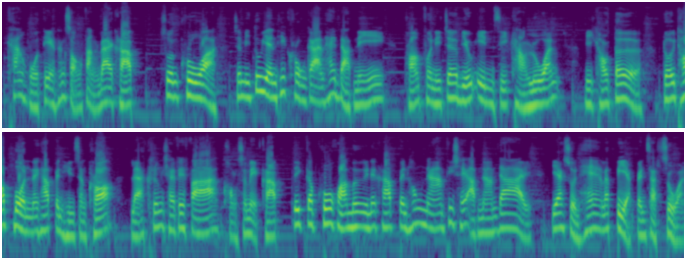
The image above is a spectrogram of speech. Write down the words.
ๆ ข้างหัวเตียงทั้งสองฝั่งได้ครับ ส่วนครัวจะมีตู้เย็นที่โครงการให้แบบนี้ พร้อมเฟอร์นิเจอร์บิวอินสีขาวล้วน มีเคาน์เตอร์ โดยท็อปบนนะครับเป็นหินสังเคราะห์และเครื่องใช้ไฟฟ้าของสเมกครับ ติดกับครัวขวามือนะครับเป็นห้องน้ำที่ใช้อาบน้ำได้ แยกส่วนแห้งและเปียกเป็นสัดส่วน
